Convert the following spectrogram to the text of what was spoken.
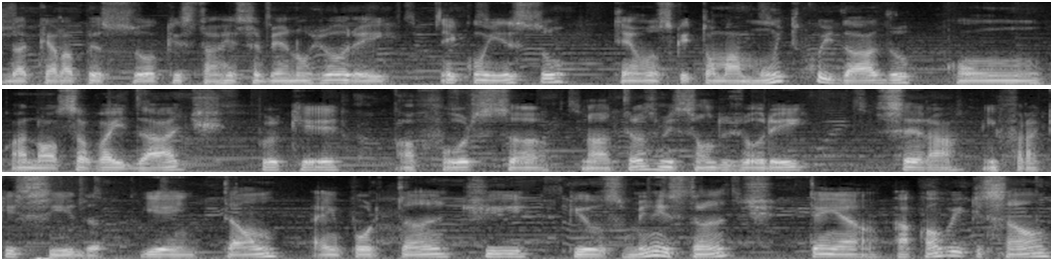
daquela pessoa que está recebendo o jorei. E com isso, temos que tomar muito cuidado com a nossa vaidade, porque a força na transmissão do jorei será enfraquecida. E então é importante que os ministrantes tenham a convicção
